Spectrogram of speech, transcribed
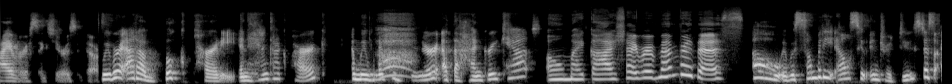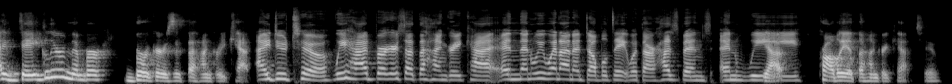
five or six years ago. We were at a book party in Hancock Park and we went to dinner at the Hungry Cat. Oh my gosh, I remember this. Oh, it was somebody else who introduced us. I vaguely remember burgers at the Hungry Cat. I do too. We had burgers at the Hungry Cat, and then we went on a double date with our husbands, and we yeah, probably at the Hungry Cat too.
